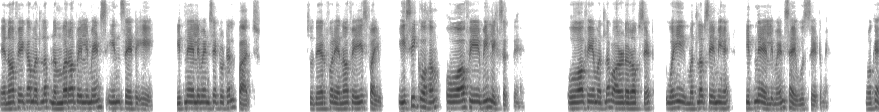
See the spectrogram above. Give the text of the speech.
एन ऑफ़ ए का मतलब number of elements in set A कितने एलिमेंट्स है टोटल पाँच। So therefore n of A is five इसी को हम ओ ऑफ़ ए भी लिख सकते हैं। ओ ऑफ़ ए मतलब ऑर्डर ऑफ़ सेट वही मतलब सेम ही है। कितने एलिमेंट्स है उस सेट में? Okay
